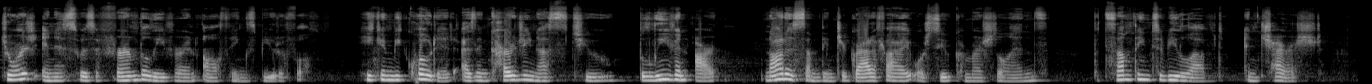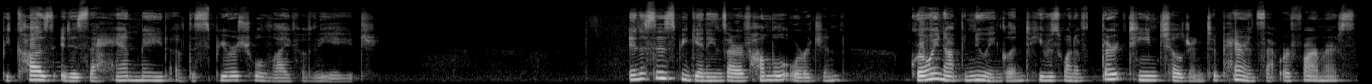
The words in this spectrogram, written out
George Inness was a firm believer in all things beautiful. He can be quoted as encouraging us to believe in art not as something to gratify or suit commercial ends, but something to be loved and cherished because it is the handmaid of the spiritual life of the age. Inness's beginnings are of humble origin. Growing up in New England, he was one of 13 children to parents that were farmers.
